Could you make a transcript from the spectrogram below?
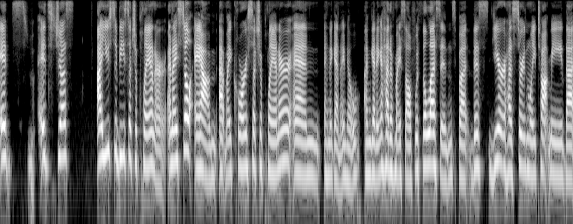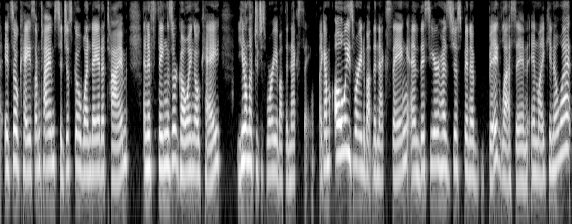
It's it's just I used to be such a planner and I still am at my core such a planner and and again I know I'm getting ahead of myself with the lessons but this year has certainly taught me that it's okay sometimes to just go one day at a time and if things are going okay you don't have to just worry about the next thing. Like I'm always worried about the next thing and this year has just been a big lesson in like you know what?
